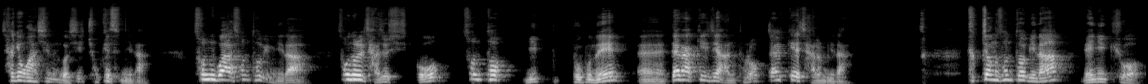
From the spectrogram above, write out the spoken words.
착용하시는 것이 좋겠습니다. 손과 손톱입니다. 손을 자주 씻고 손톱 밑 부분에 에, 때가 끼지 않도록 짧게 자릅니다. 특정 손톱이나 매니큐어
